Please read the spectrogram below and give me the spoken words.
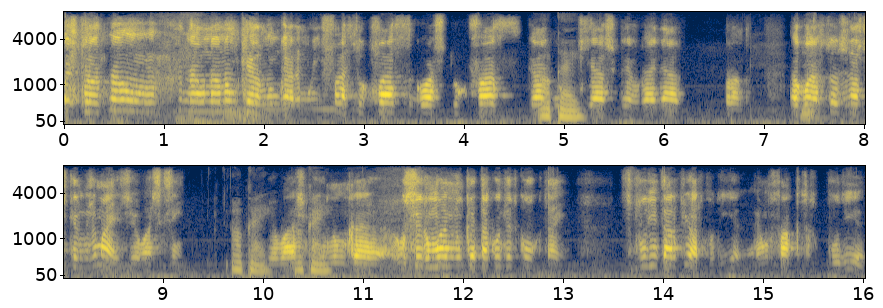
Mas pronto, não, não, não, não quero alongar muito. Faço o que faço, gosto do que faço, ganho Ok. o que acho que devo ganhar. Pronto. Agora, todos nós queremos mais, eu acho que sim. Ok, Eu acho ok. que nunca. O ser humano nunca está contente com o que tem. Se podia estar pior, podia. É um facto, podia.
